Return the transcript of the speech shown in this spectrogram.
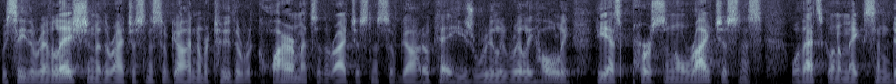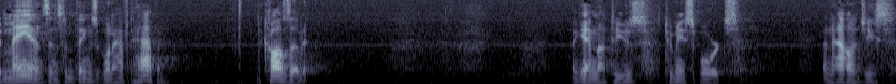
We see the revelation of the righteousness of God. Number two, the requirements of the righteousness of God. Okay, he's really, really holy. He has personal righteousness. Well, that's going to make some demands, and some things are going to have to happen because of it. Again, not to use too many sports analogies.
